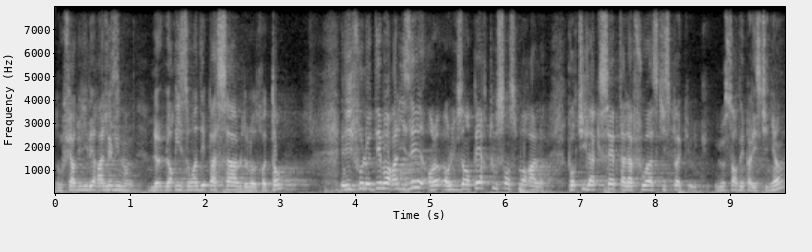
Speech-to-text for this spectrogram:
donc faire du libéralisme l'horizon indépassable de notre temps. Et il faut le démoraliser en, lui faisant perdre tout sens moral, pour qu'il accepte à la fois ce qui se, le sort des Palestiniens,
